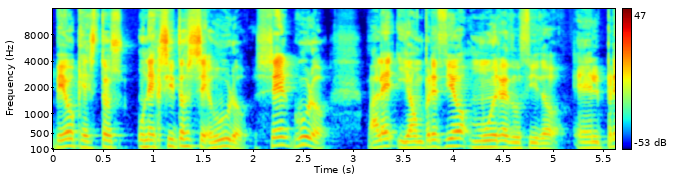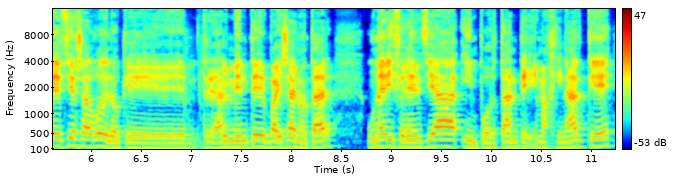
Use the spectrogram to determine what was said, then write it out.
veo que esto es un éxito seguro, seguro. ¿Vale? Y a un precio muy reducido. El precio es algo de lo que realmente vais a notar una diferencia importante. Imaginad que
